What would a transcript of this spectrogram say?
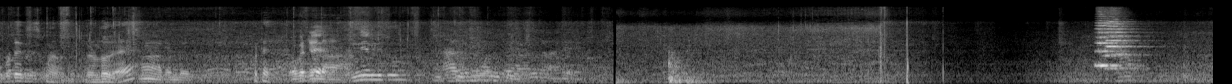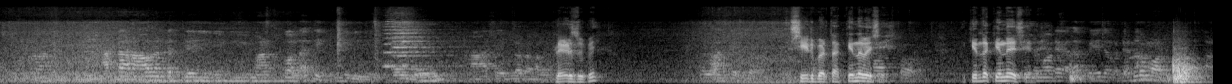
ఒకటే తీసుకున్నాను రెండోదే? రెండోది. ఒకటే? ఎందుకు? అట్లా రావాలంటే రావాలి. ప్లేట్ చూపి. షీట్ పెడతా. కింద వేసి. కింద కింద వేసి ఒకటే. కదా పేజ్ ఒకటే మార్చుకోవాలా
